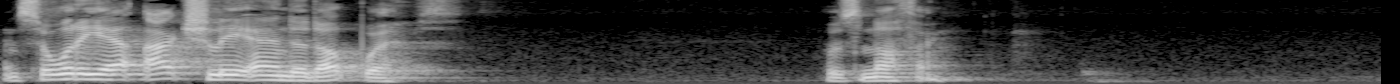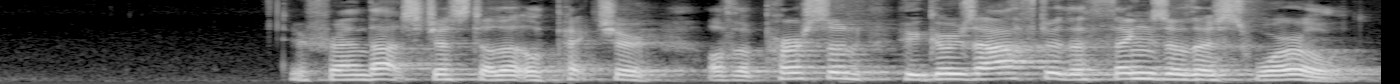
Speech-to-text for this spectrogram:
And so what he actually ended up with was nothing. Dear friend, that's just a little picture of the person who goes after the things of this world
